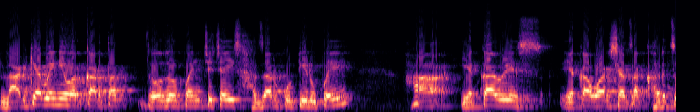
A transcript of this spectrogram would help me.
लाडक्या बहिणीवर करतात जवळजवळ पंचेचाळीस हजार कोटी रुपये हा एका वेळेस एका वर्षाचा खर्च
